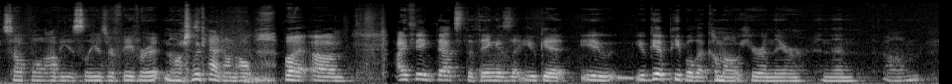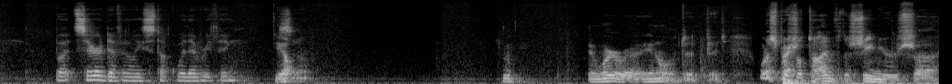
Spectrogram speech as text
softball obviously is her favorite. No, just, I don't know, but um, I think that's the thing is that you get you you get people that come out here and there, and then. Um, but Sarah definitely stuck with everything. Yep. So. And we're, uh, you know, t- t- what a special time for the seniors. Uh,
